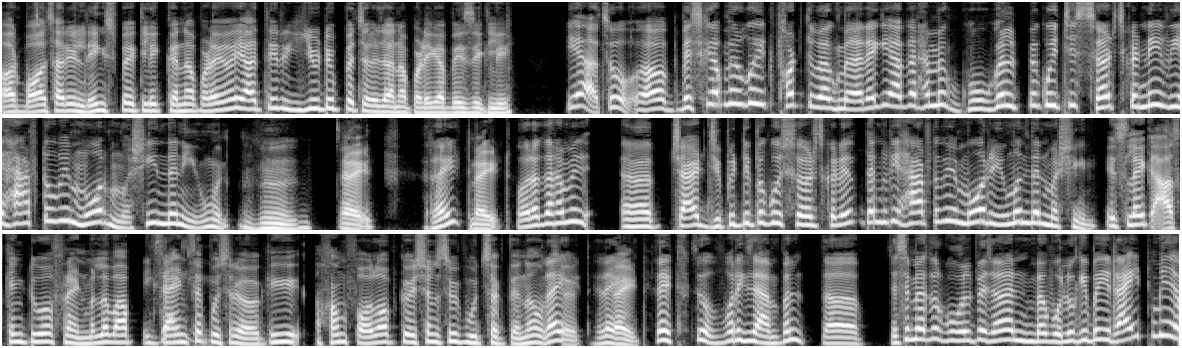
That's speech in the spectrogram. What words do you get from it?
और बहुत सारी लिंक्स पे क्लिक करना पड़ेगा या फिर यूट्यूब पे चले जाना पड़ेगा बेसिकली या सो बेसिकली अब मेरे को एक थॉट दिमाग में आ रहा है कि अगर हमें गूगल पे कोई चीज़ सर्च करनी है we have to be more machine than human right right right और अगर हमें चैट जीपीटी पे कुछ सर्च करें then we have to be more human than machine it's like asking to a friend मतलब आप फ्रेंड से पूछ रहे हो कि हम फॉलो अप क्वेश्चंस भी पूछ सकते हैं ना right right right so for example जैसे मैं अगर गूगल पे जाऊँ मैं बोलूँ कि भाई write me a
